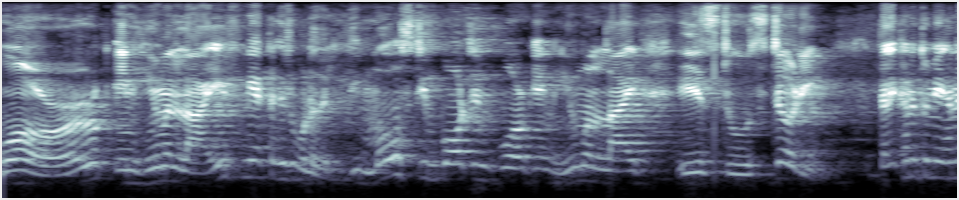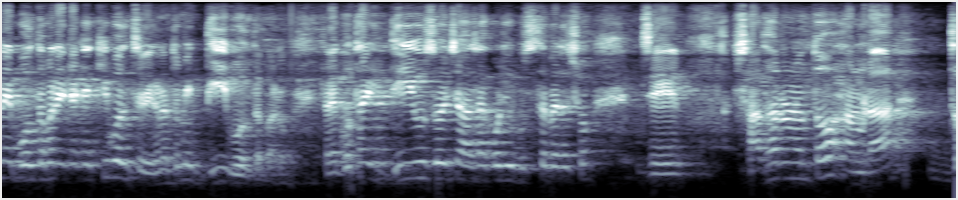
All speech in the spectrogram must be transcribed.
work in human life নিয়ে একটা কিছু বলে দিলে। The most important work in human life is to study তাহলে এখানে তুমি এখানে বলতে পারো, এটাকে কি বলছো? এখানে তুমি দি বলতে পারো। তাহলে কোথায় দি ইউজ হয়েছে আশা করি বুঝতে পেরেছ? যে সাধারণত আমরা দ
